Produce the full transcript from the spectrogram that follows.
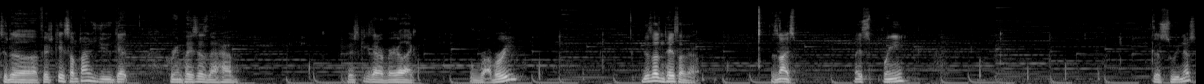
to the fish cake. Sometimes you get Korean places that have fish cakes that are very like rubbery. This doesn't taste like that. It's nice. Nice springy. Good sweetness.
